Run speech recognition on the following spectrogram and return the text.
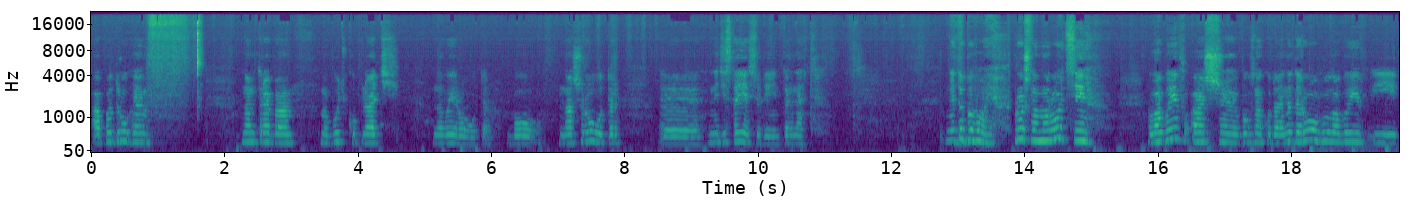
А по-друге, нам треба, мабуть, купляти новий роутер, бо наш роутер е, не дістає сюди інтернет. Не добиває. В прошлому році ловив аж е, Бог зна куди, і на дорогу ловив і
